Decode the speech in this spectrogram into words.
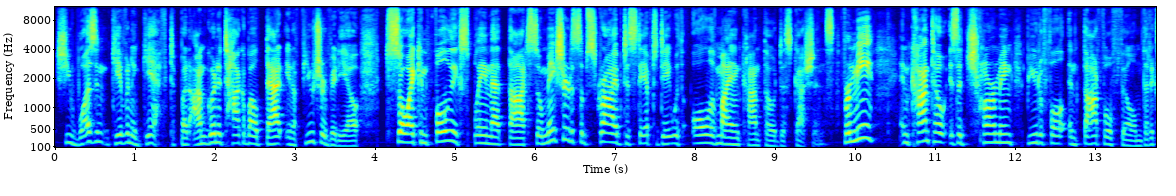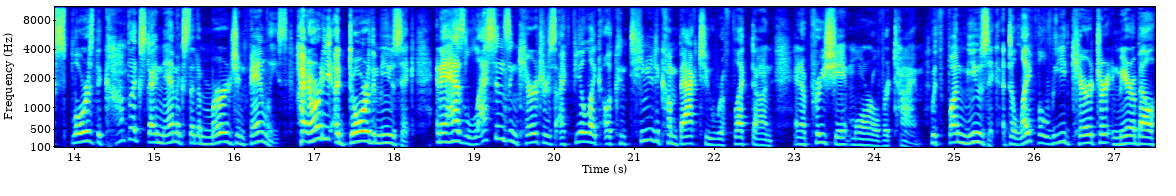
she wasn't given a gift, but I'm going to talk about that in a future video so I can fully explain that thought. So make sure to subscribe to stay up to date with all of my Encanto discussions. For me, Encanto is a charming, beautiful, and thoughtful film that explores the complex dynamics that emerge in families. I already adore the music, and it has lessons and characters I feel like I'll continue to come back to, reflect on, and appreciate more over time. With fun music, a delightful lead character in Mirabel,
